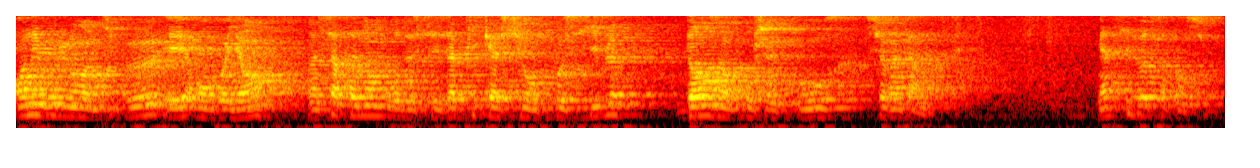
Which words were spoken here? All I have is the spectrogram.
en évoluant un petit peu et en voyant un certain nombre de ces applications possibles dans un prochain cours sur Internet. Merci de votre attention.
